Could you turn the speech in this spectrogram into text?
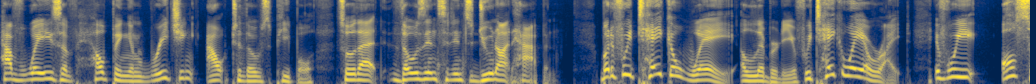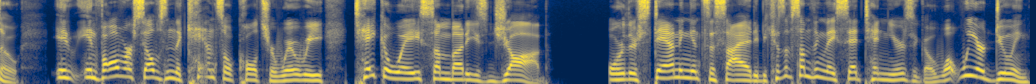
have ways of helping and reaching out to those people so that those incidents do not happen. But if we take away a liberty, if we take away a right, if we also involve ourselves in the cancel culture where we take away somebody's job or their standing in society because of something they said 10 years ago, what we are doing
